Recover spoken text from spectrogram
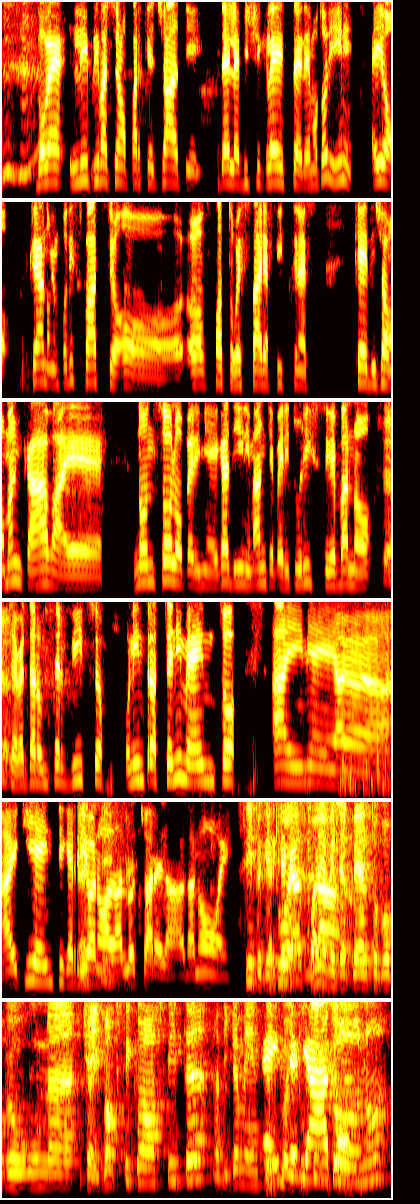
mm-hmm. dove lì prima c'erano parcheggiati delle biciclette, dei motorini e io creandomi un po' di spazio ho, ho fatto quest'area fitness che diciamo mancava e non solo per i miei cadini, ma anche per i turisti che vanno certo. cioè, per dare un servizio, un intrattenimento ai, miei, a, ai clienti che arrivano eh sì. ad alloggiare da, da, noi. Sì, perché, perché tu calcola... voi avete aperto proprio un, cioè il box di CrossFit praticamente è insediato. Intorno,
